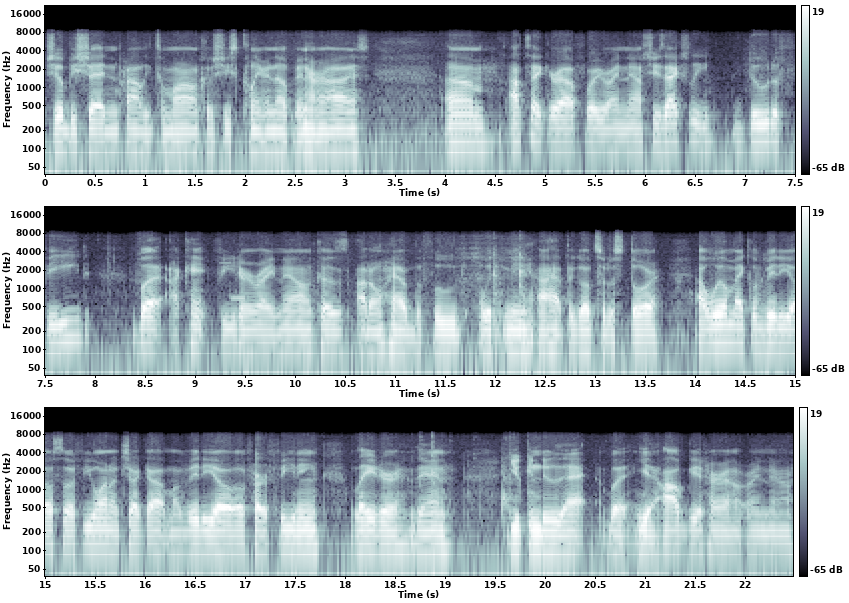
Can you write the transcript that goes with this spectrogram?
She'll be shedding probably tomorrow because she's clearing up in her eyes. Um, I'll take her out for you right now. She's actually due to feed, but I can't feed her right now because I don't have the food with me. I have to go to the store. I will make a video, so if you want to check out my video of her feeding later, then you can do that. But yeah, I'll get her out right now.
